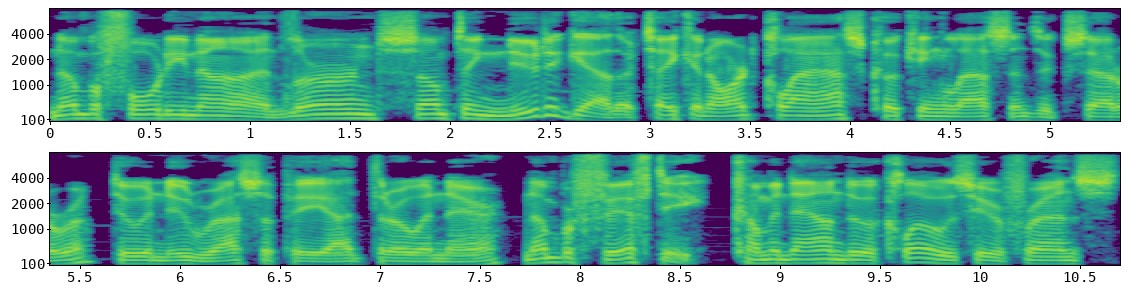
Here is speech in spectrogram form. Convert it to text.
Number 49, learn something new together. Take an art class, cooking lessons, etc. Do a new recipe I'd throw in there. Number 50, coming down to a close here, friends.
